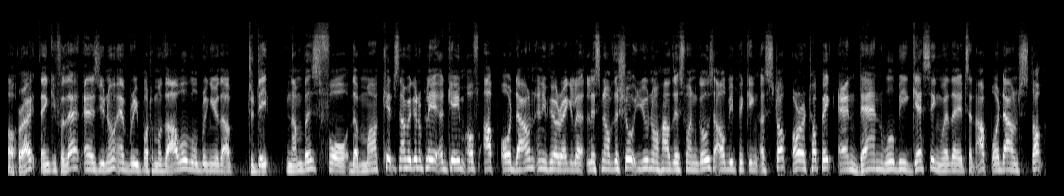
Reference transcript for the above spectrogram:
All right, thank you for that. As you know, every bottom of the hour we'll bring you the up to date numbers for the markets. Now we're going to play a game of up or down. And if you're a regular listener of the show, you know how this one goes. I'll be picking a stock or a topic, and Dan will be guessing whether it's an up or down stock.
